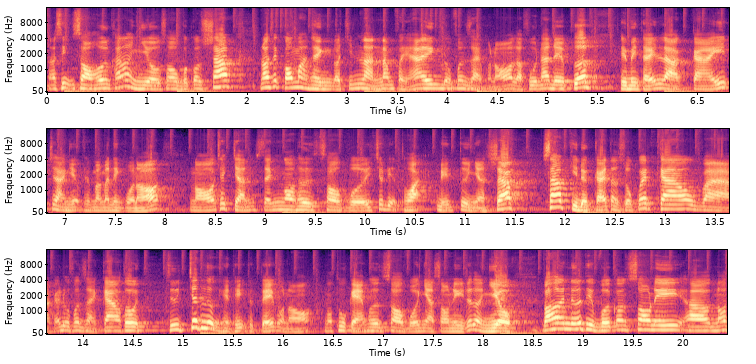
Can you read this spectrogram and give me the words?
nó xịn sò hơn khá là nhiều so với con Sharp. Nó sẽ có màn hình đó chính là 5,2 inch. Độ phân giải của nó là Full HD Plus. Thì mình thấy là cái trải nghiệm về màn hình của nó nó chắc chắn sẽ ngon hơn so với chiếc điện thoại đến từ nhà Sharp. Sharp chỉ được cái tần số quét cao và cái độ phân giải cao thôi chứ chất lượng hiển thị thực tế của nó nó thua kém hơn so với nhà Sony rất là nhiều. Và hơn nữa thì với con Sony uh, nó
